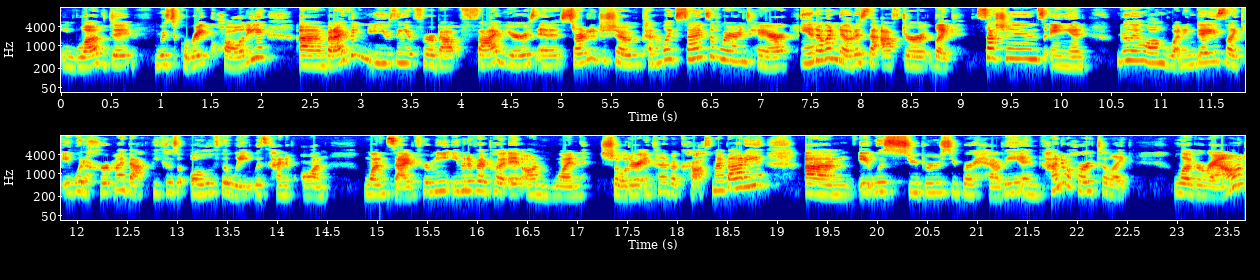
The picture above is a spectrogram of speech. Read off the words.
Loved it. Was great quality. Um, but I've been using it for about five years and it started to show kind of like signs of wear and tear. And I would notice that after like sessions and really long wedding days, like it would hurt my back because all of the weight was kind of on one side for me, even if I put it on one shoulder and kind of across my body. Um, it was super, super heavy and kind of hard to like lug around.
